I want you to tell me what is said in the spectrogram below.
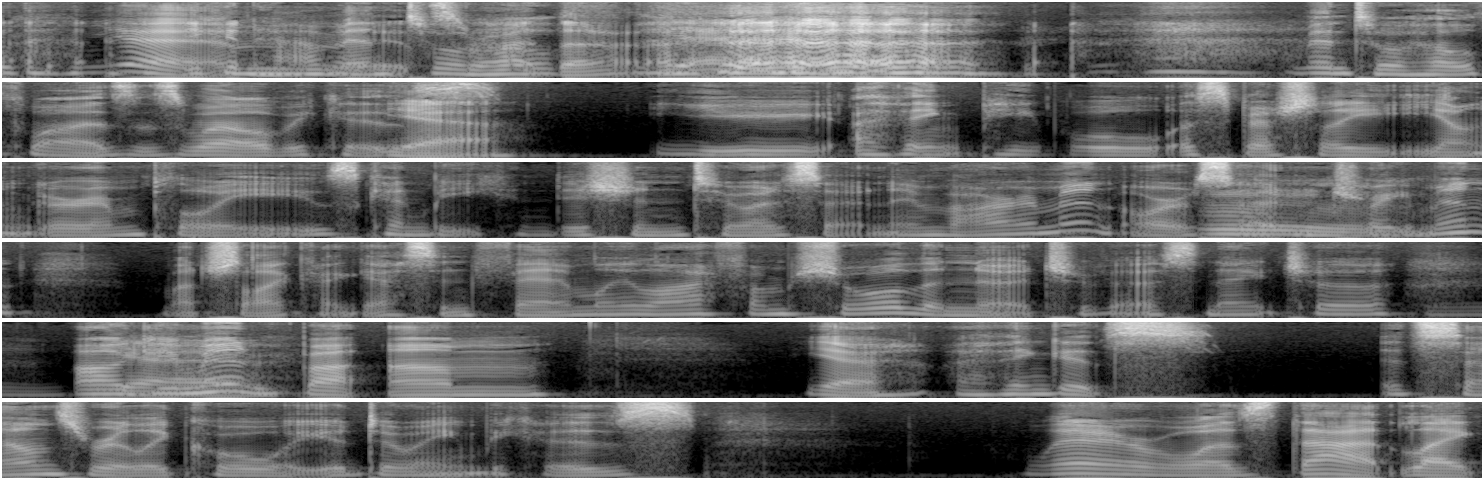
yeah, you can have mental It's right health. there. Yeah. mental health wise as well because Yeah. you I think people especially younger employees can be conditioned to a certain environment or a certain Mm. treatment much like I guess in family life I'm sure the nurture versus nature Mm. argument but um yeah I think it's it sounds really cool what you're doing because where was that like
